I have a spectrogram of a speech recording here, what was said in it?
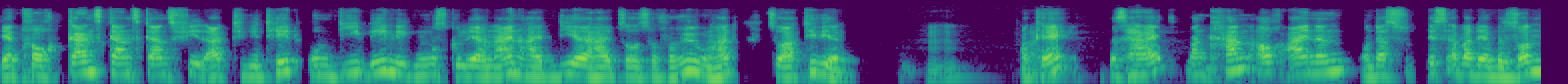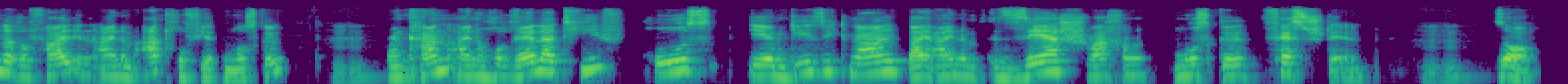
Der braucht ganz, ganz, ganz viel Aktivität, um die wenigen muskulären Einheiten, die er halt so zur Verfügung hat, zu aktivieren. Mhm. Okay? Das heißt, man kann auch einen, und das ist aber der besondere Fall in einem atrophierten Muskel, mhm. man kann ein relativ hohes EMG-Signal bei einem sehr schwachen Muskel feststellen. Mhm. So,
